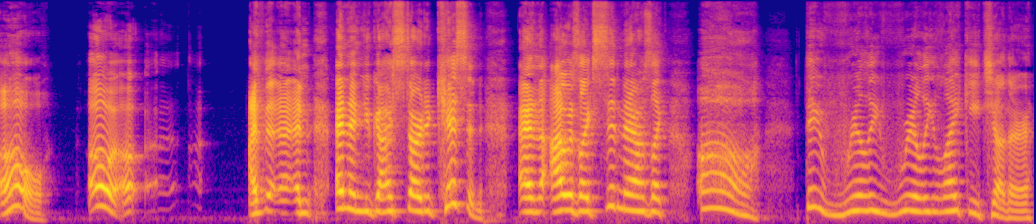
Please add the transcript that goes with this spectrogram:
oh oh oh. I th- and and then you guys started kissing, and I was like sitting there. I was like, oh, they really, really like each other,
